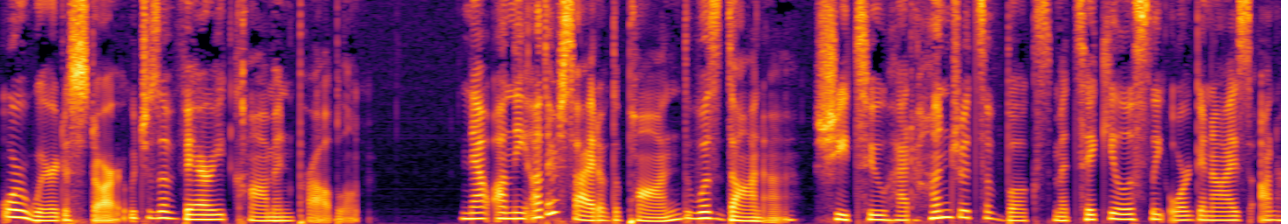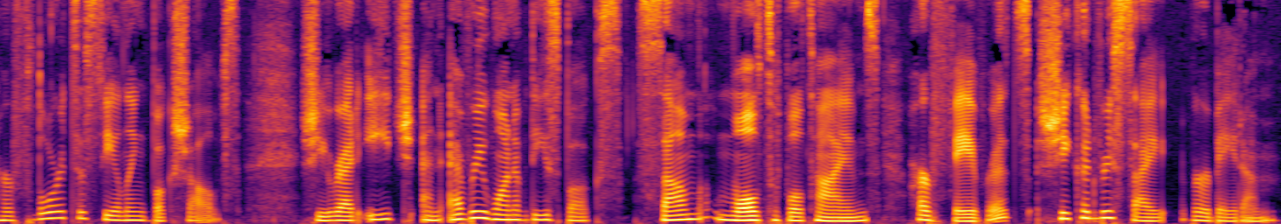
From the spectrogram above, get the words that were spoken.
or where to start, which is a very common problem. Now, on the other side of the pond was Donna. She too had hundreds of books meticulously organized on her floor to ceiling bookshelves. She read each and every one of these books, some multiple times. Her favorites she could recite verbatim.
